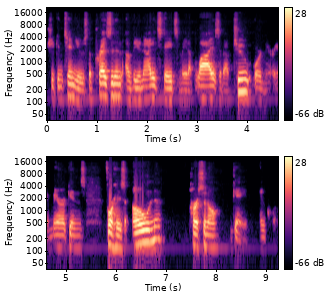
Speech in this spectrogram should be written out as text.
She continues The President of the United States made up lies about two ordinary Americans for his own personal gain. End quote.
